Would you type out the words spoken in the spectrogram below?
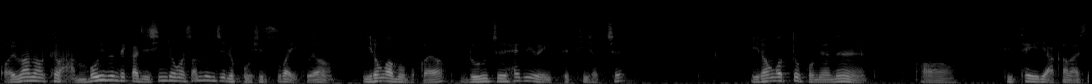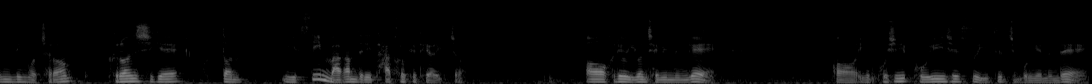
얼마만큼 안 보이는 데까지 신경을 썼는지를 보실 수가 있고요. 이런 거 한번 볼까요? 루즈 헤비웨이트 티셔츠 이런 것도 보면은 어, 디테일이 아까 말씀드린 것처럼 그런 식의 어떤 이 쓰임 마감들이 다 그렇게 되어 있죠. 어 그리고 이건 재밌는 게 어, 이게 보시 보이실 수 있을지 모르겠는데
